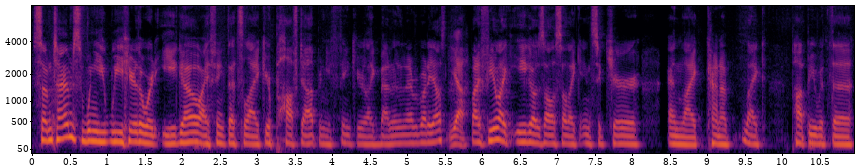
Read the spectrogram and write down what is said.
sometimes when you we hear the word ego i think that's like you're puffed up and you think you're like better than everybody else Yeah. but i feel like ego is also like insecure and like kind of like puppy with the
